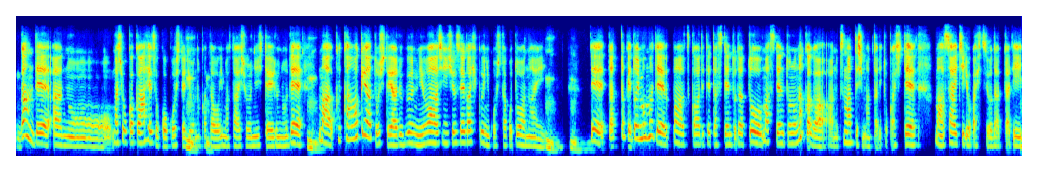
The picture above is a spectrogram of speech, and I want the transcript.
がんで、あの、まあ、消化管閉塞を起こしているような方を今対象にしているので、うん、まあ、緩和ケアとしてやる分には、侵襲性が低いに越したことはない。うんうん、で、だったけど、今まで、まあ、使われてたステントだと、まあ、ステントの中があの詰まってしまったりとかして、まあ、再治療が必要だったり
